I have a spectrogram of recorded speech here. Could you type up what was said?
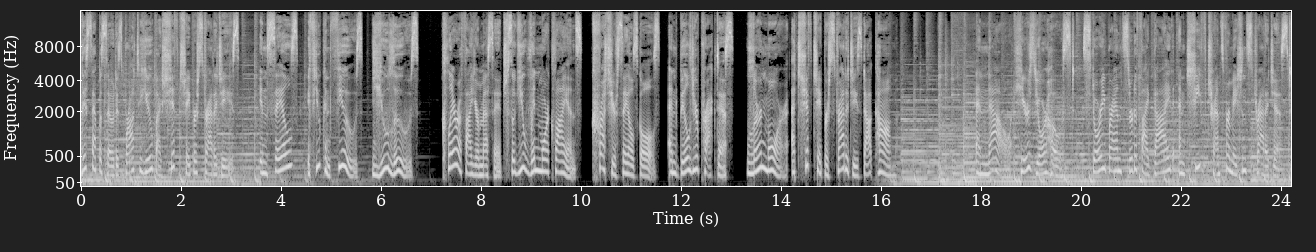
This episode is brought to you by Shift Shaper Strategies. In sales, if you confuse, you lose. Clarify your message so you win more clients, crush your sales goals, and build your practice. Learn more at shiftshaperstrategies.com. And now, here's your host, StoryBrand certified guide and chief transformation strategist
